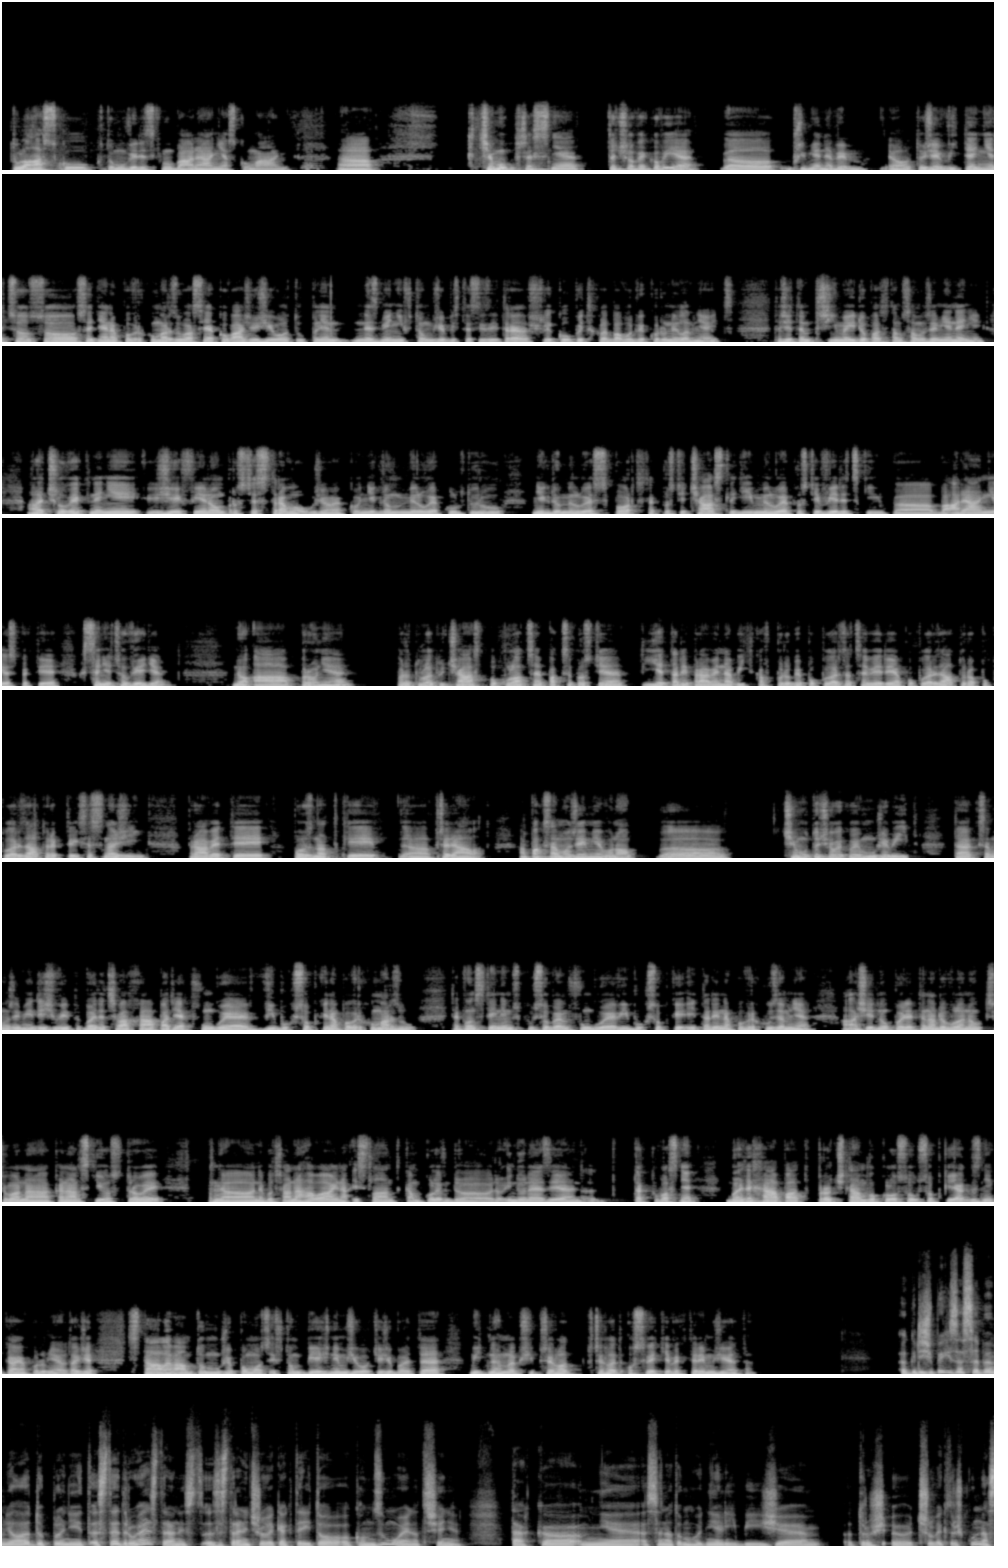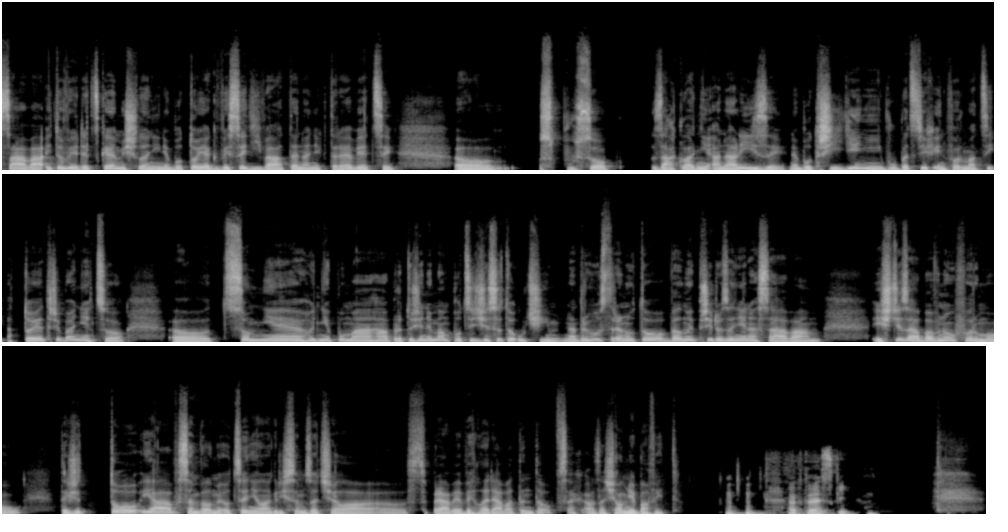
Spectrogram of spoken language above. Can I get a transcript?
tu lásku k tomu vědeckému bádání a zkoumání. K čemu přesně to člověkovi je, uh, upřímně nevím. Jo? To, že víte něco, co se děje na povrchu Marsu, asi jako váš život úplně nezmění v tom, že byste si zítra šli koupit chleba o dvě koruny levnějc. Takže ten přímý dopad tam samozřejmě není. Ale člověk není živ jenom prostě stravou. Že jo? Jako někdo miluje kulturu, někdo miluje sport, tak prostě část lidí miluje prostě vědecký uh, bádání, respektive chce něco vědět. No a pro ně pro tuhle tu část populace, pak se prostě je tady právě nabídka v podobě popularizace vědy a popularizátora, popularizátora, který se snaží právě ty poznatky uh, předávat. A pak samozřejmě ono, uh, čemu to člověkovi může být, tak samozřejmě, když vy budete třeba chápat, jak funguje výbuch sopky na povrchu Marsu, tak on stejným způsobem funguje výbuch sopky i tady na povrchu Země. A až jednou pojedete na dovolenou třeba na Kanárské ostrovy, nebo třeba na Havaj, na Island, kamkoliv do, do Indonésie, tak vlastně budete chápat, proč tam okolo jsou sopky, jak vznikají a podobně. Jo. Takže stále vám to může pomoct i v tom běžném životě, že budete mít mnohem lepší přehled, přehled o světě, ve kterém žijete. Když bych za sebe měla doplnit z té druhé strany, ze strany člověka, který to konzumuje nadšeně, tak eh, mně se na tom hodně líbí, že troš, eh, člověk trošku nasává i to vědecké myšlení, nebo to, jak vy se díváte na některé věci. Eh, způsob základní analýzy nebo třídění vůbec těch informací. A to je třeba něco, co mě hodně pomáhá, protože nemám pocit, že se to učím. Na druhou stranu to velmi přirozeně nasávám ještě zábavnou formou. Takže to já jsem velmi ocenila, když jsem začala eh, právě vyhledávat tento obsah a začal mě bavit. tak to je hezký.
